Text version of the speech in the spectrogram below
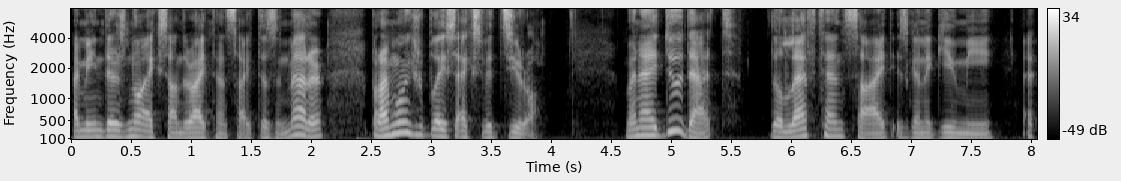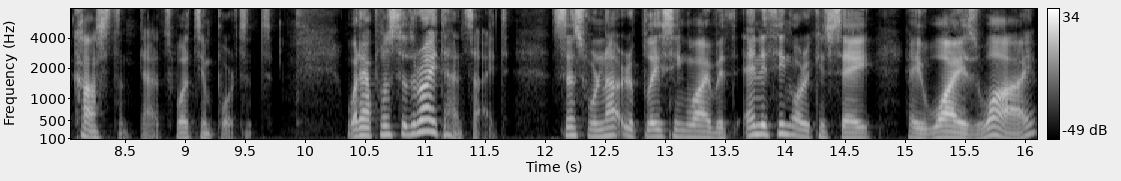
I mean, there's no x on the right hand side, doesn't matter, but I'm going to replace x with 0. When I do that, the left hand side is going to give me a constant. That's what's important. What happens to the right hand side? Since we're not replacing y with anything, or you can say, hey, y is y,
